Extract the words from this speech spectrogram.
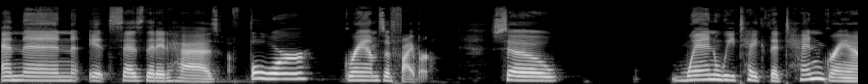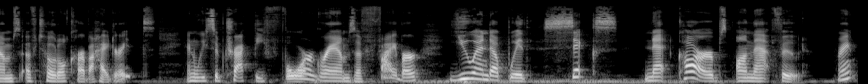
and then it says that it has four grams of fiber. So when we take the 10 grams of total carbohydrates and we subtract the four grams of fiber, you end up with six net carbs on that food, right?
